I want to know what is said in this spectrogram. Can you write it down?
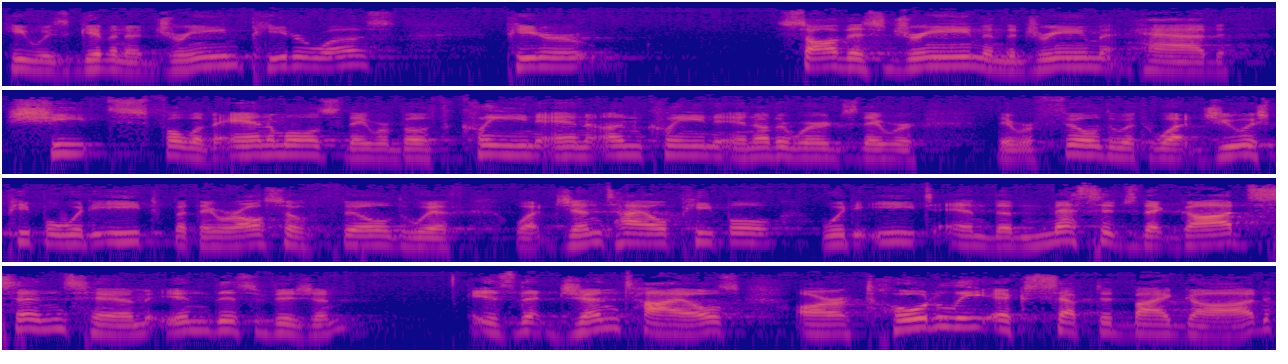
he was given a dream, Peter was. Peter saw this dream, and the dream had sheets full of animals. They were both clean and unclean. In other words, they were they were filled with what Jewish people would eat, but they were also filled with what Gentile people would eat. And the message that God sends him in this vision is that Gentiles are totally accepted by God,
